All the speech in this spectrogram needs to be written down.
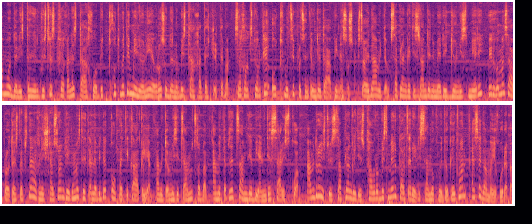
ამ მოდელის დანერგვისთვის ქვეყანას დაახლოებით 15 მილიონი ევროს ოდენობის თანხა დასჭირდება. სახელმწიფომ კი 80% უნდა დააფინანსოს. სწორედ ამიტომ საფრანგეთის რამდენიმე რეგიონის მერი მიდგომას აპროტესტებს და აღნიშნავს, რომ გეგმას დეტალები და კონკრეტიკა აკლია. ამიტომ მისი წამოწყება ამ ეტაპზე წამგებიანი და სარისკოა. ამ დროისთვის საფრანგეთის მთავრობის მიერ გაწერილი სამოქმედო გეგმა ასე გამოიყურება.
